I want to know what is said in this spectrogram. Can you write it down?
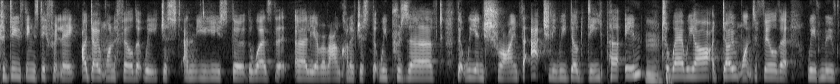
to do things differently. I don't want to feel that we just and you used the the words that earlier around kind of just that we preserved that we enshrined that actually we dug deeper in mm. to where we are. I don't want to feel that we've moved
